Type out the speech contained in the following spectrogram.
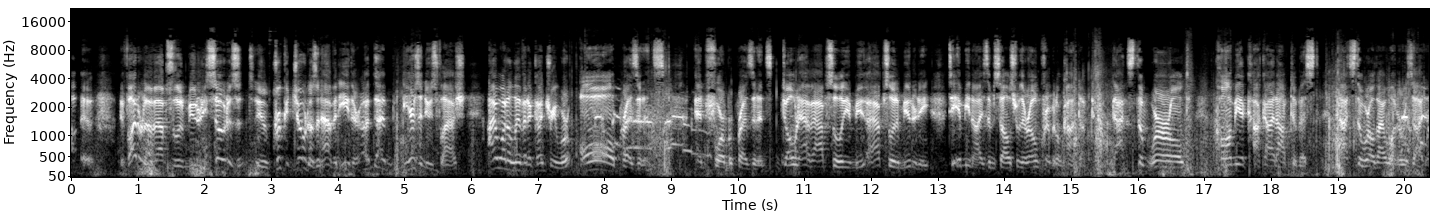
uh, if I don't have absolute immunity, so doesn't you know, Crooked Joe doesn't have it either. Uh, here's a news flash: I want to live in a country where all presidents and former presidents don't have absolute absolute immunity to immunize themselves from their own criminal conduct. That's the world. Call me a cockeyed optimist. That's the world I want to reside in.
